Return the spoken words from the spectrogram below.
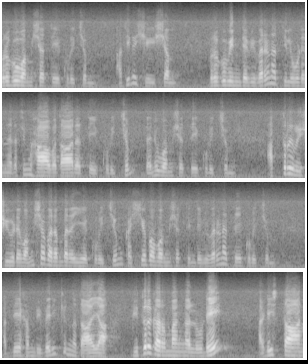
ഭൃഗുവംശത്തെക്കുറിച്ചും അതിനുശേഷം ഭൃഗുവിന്റെ വിവരണത്തിലൂടെ നരസിംഹാവതാരത്തെക്കുറിച്ചും ധനുവംശത്തെക്കുറിച്ചും അത്രി ഋഷിയുടെ വംശപരമ്പരയെക്കുറിച്ചും കശ്യപ വംശത്തിന്റെ വിവരണത്തെക്കുറിച്ചും അദ്ദേഹം വിവരിക്കുന്നതായ പിതൃകർമ്മങ്ങളുടെ അടിസ്ഥാന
